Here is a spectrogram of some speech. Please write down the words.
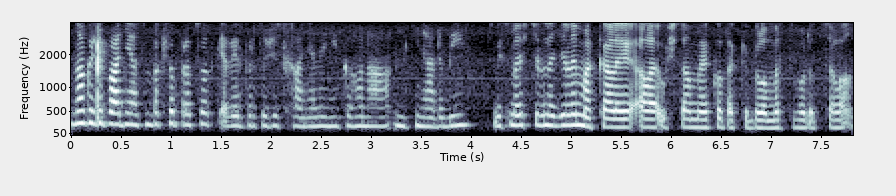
No každopádně já jsem pak šla pracovat k Evě, protože scháněli někoho na nutí nádobí. My jsme ještě v neděli makali, ale už tam jako taky bylo mrtvo docela.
